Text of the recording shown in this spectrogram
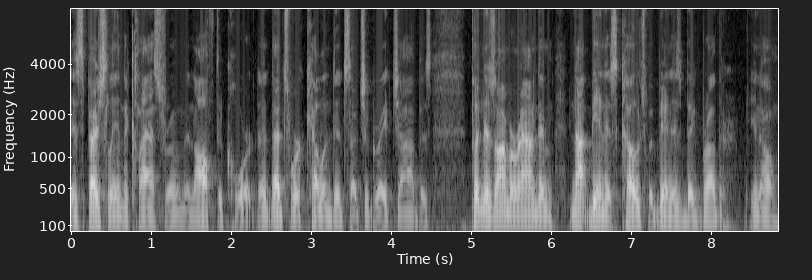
especially in the classroom and off the court. That, that's where Kellen did such a great job, is putting his arm around him, not being his coach, but being his big brother. You know,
